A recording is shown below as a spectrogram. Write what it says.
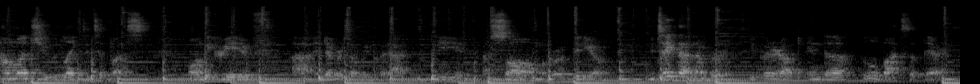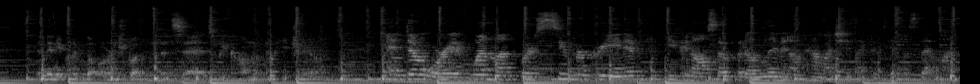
how much you would like to tip us on the creative uh, endeavors that we put out, a song or a video. You take that number, you put it up in the little box up there, and then you click the orange button that says Become a Patreon. And don't worry, if one month we're super creative, you can also put a limit on how much you'd like to tip us that month.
